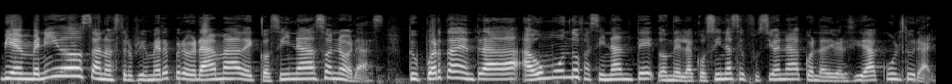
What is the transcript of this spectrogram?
Bienvenidos a nuestro primer programa de Cocinas Sonoras, tu puerta de entrada a un mundo fascinante donde la cocina se fusiona con la diversidad cultural.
